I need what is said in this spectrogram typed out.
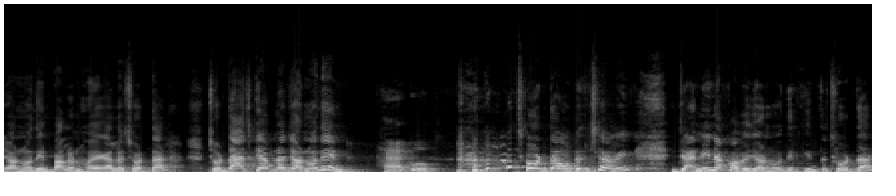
জন্মদিন পালন হয়ে গেল ছোটদার ছোটদা আজকে আপনার জন্মদিন? হ্যাঁ গো। ছোটদা বলছে আমি জানি না কবে জন্মদিন কিন্তু ছোটদার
